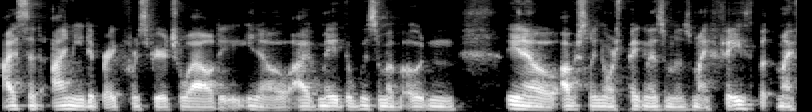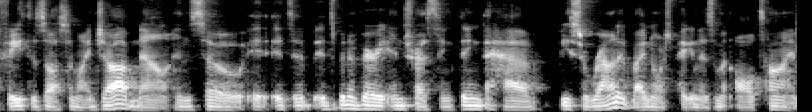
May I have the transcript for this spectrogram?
I said, I need a break from spirituality. You know, I've made the wisdom of Odin, you know, obviously Norse paganism is my faith, but my faith is also my job now. And so it, it's, a, it's been a very interesting thing to have, be surrounded by Norse paganism at all time.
